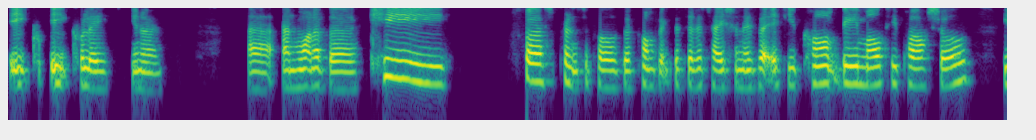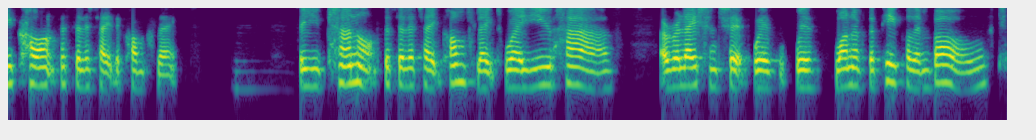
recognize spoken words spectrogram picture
equally. You know, uh, and one of the key first principles of conflict facilitation is that if you can't be multi partial, you can't facilitate the conflict. So you cannot facilitate conflict where you have a relationship with, with one of the people involved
